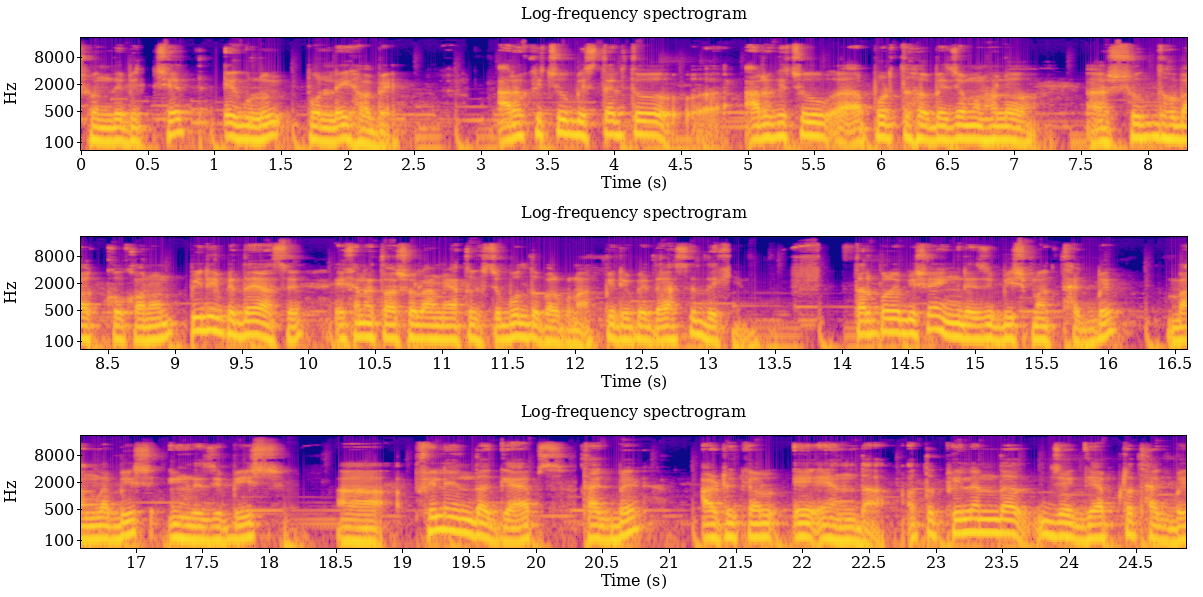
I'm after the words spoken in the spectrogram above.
সন্ধি বিচ্ছেদ, এগুলোই পড়লেই হবে। আরও কিছু বিস্তারিত আরও কিছু পড়তে হবে, যেমন হলো শুদ্ধ বাক্যকরণ দেয়া আছে। এখানে তো আসলে আমি এত কিছু বলতে পারব না। দেয়া আছে, দেখি। তারপরে বিষয় ইংরেজি বিশ মার্ক থাকবে। বাংলা বিশ, ইংরেজি বিশ ফিল ইন দ্য গ্যাপস থাকবে। আর্টিকেল এ এন দ্য অর্থাৎ ফিল ইন দ্য যে গ্যাপটা থাকবে,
